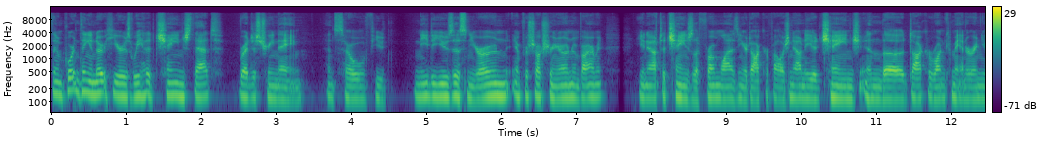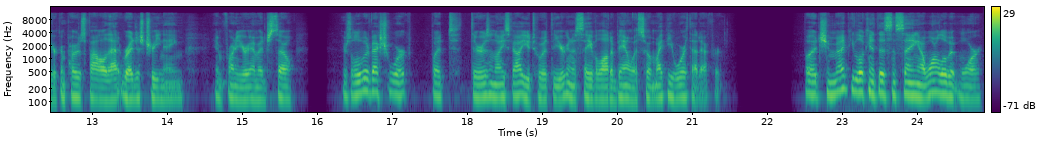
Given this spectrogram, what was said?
The important thing to note here is we had to change that registry name. And so if you need to use this in your own infrastructure, in your own environment, you now have to change the from lines in your Docker files. You now need to change in the Docker run command or in your compose file that registry name in front of your image. So there's a little bit of extra work, but there is a nice value to it that you're going to save a lot of bandwidth, so it might be worth that effort. But you might be looking at this and saying, I want a little bit more,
